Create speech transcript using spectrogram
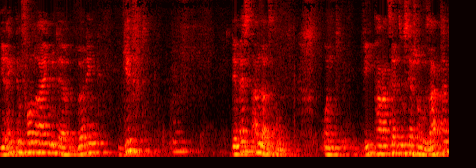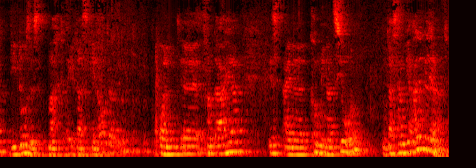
direkt im Vornherein mit der Wording Gift den besten Ansatzpunkt. Und wie Paracelsus ja schon gesagt hat, die Dosis macht das Gift. Und äh, von daher ist eine Kombination und das haben wir alle gelernt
